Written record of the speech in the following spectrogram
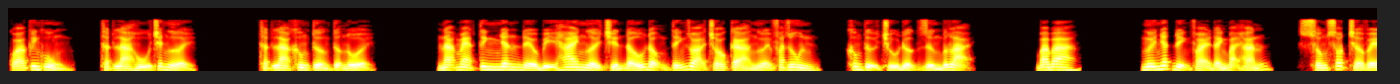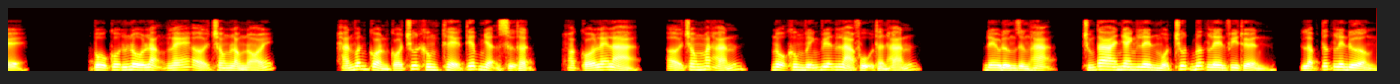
Quá kinh khủng, thật là hù chết người. Thật là không tưởng tượng nổi. Nạ mẹ tinh nhân đều bị hai người chiến đấu động tĩnh dọa cho cả người phát run, không tự chủ được dừng bước lại. Ba ba. Ngươi nhất định phải đánh bại hắn, sống sót trở về. Bộ côn nô lặng lẽ ở trong lòng nói. Hắn vẫn còn có chút không thể tiếp nhận sự thật, hoặc có lẽ là, ở trong mắt hắn, nộ không vĩnh viễn là phụ thân hắn. Đều đừng dừng hạ, chúng ta nhanh lên một chút bước lên phi thuyền, lập tức lên đường,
